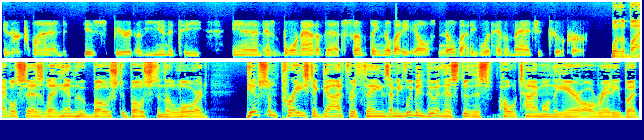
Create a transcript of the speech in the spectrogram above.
intertwined His spirit of unity and has born out of that something nobody else, nobody would have imagined to occur. Well, the Bible says, "Let him who boasts boast in the Lord." give some praise to God for things. I mean, we've been doing this through this whole time on the air already, but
